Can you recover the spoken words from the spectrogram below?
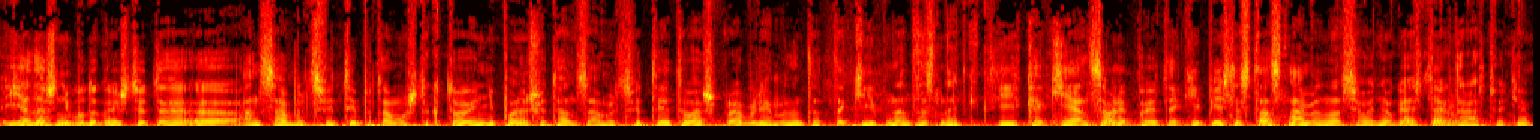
Я даже не буду говорить, что это э, ансамбль «Цветы», потому что кто не понял, что это ансамбль «Цветы», это ваша проблема. Это такие, надо знать, какие, какие ансамбли поют такие песни. Стас Намин у нас сегодня в гостях. Здравствуйте.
